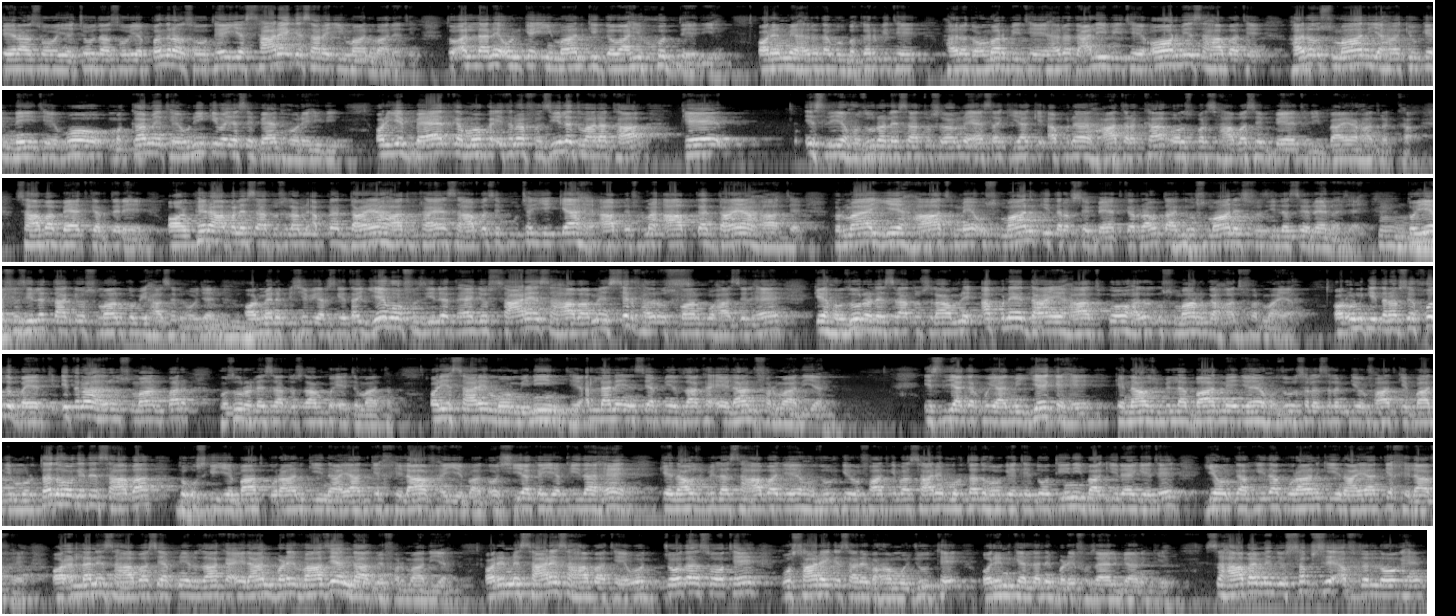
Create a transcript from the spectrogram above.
تیرہ سو یا چودہ سو یا پندرہ سو تھے، یہ سارے کے سارے ایمان والے تھے۔ تو اللہ نے ان کے ایمان کی گواہی خود دے دی ہے۔ اور ان میں حضرت ابو بکر بھی تھے، حضرت عمر بھی تھے، حضرت علی بھی تھے، اور بھی صحابہ تھے۔ حضرت عثمان یہاں کیونکہ نہیں تھے، وہ مکہ میں تھے، انہی کی وجہ سے بیت ہو رہی تھی۔ اور یہ بیت کا موقع اتنا فضیلت والا تھا کہ اس لیے حضور علیہ السلاۃ والسلام نے ایسا کیا کہ اپنا ہاتھ رکھا اور اس پر صحابہ سے بیت لی، بایاں ہاتھ رکھا۔ صحابہ بیت کرتے رہے اور پھر آپ علیہ السلاۃ والسلام نے اپنا دایاں ہاتھ اٹھایا، صحابہ سے پوچھا، یہ کیا ہے؟ آپ نے فرمایا، آپ کا دایاں ہاتھ ہے۔ فرمایا یہ ہاتھ میں عثمان کی طرف سے بیت کر رہا ہوں تاکہ عثمان اس فضیلت سے رہ نہ جائے۔ تو یہ فضیلت تاکہ عثمان کو بھی حاصل ہو جائے۔ اور میں نے پیچھے بھی عرض کیا تھا یہ وہ فضیلت ہے جو سارے صحابہ میں صرف حضرت عثمان کو حاصل ہے کہ حضور علیہ السلاۃ والسلام نے اپنے دائیں ہاتھ کو حضرت عثمان کا ہاتھ فرمایا۔ اور ان کی طرف سے خود بیعت کی۔ اتنا حضرت عثمان پر حضور علیہ السلاۃ والسلام کو اعتماد تھا۔ اور یہ سارے مومنین تھے۔ اللہ نے ان سے اپنی رضا کا اعلان فرما دیا۔ اس لیے اگر کوئی آدمی یہ کہے کہ ناؤز باللہ بعد میں جو ہے حضور صلی اللہ علیہ وسلم کی وفات کے بعد یہ مرتد ہو گئے تھے صحابہ، تو اس کی یہ بات قرآن کی نایات کے خلاف ہے یہ بات۔ اور شیعہ کا یہ عقیدہ ہے کہ ناؤز باللہ صحابہ جو ہے حضور کی وفات کے بعد سارے مرتد ہو گئے تھے، دو تین ہی باقی رہ گئے تھے، یہ ان کا عقیدہ قرآن کی نایات کے خلاف ہے۔ اور اللہ نے صحابہ سے اپنی رضا کا اعلان بڑے واضح انداز میں فرما دیا۔ اور ان میں سارے صحابہ تھے، وہ چودہ سو تھے، وہ سارے کے سارے وہاں موجود تھے اور ان کے اللہ نے بڑے فضائل بیان کیے۔ صحابہ میں جو سب سے افضل لوگ ہیں،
